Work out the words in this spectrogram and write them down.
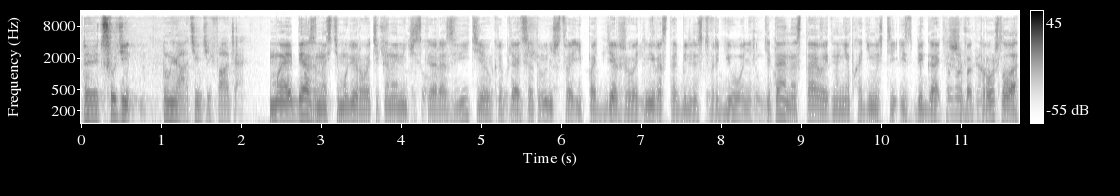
对促进东亚经济发展 мы обязаны стимулировать экономическое развитие, укреплять сотрудничество и поддерживать мир и стабильность в регионе. Китай настаивает на необходимости избегать ошибок прошлого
